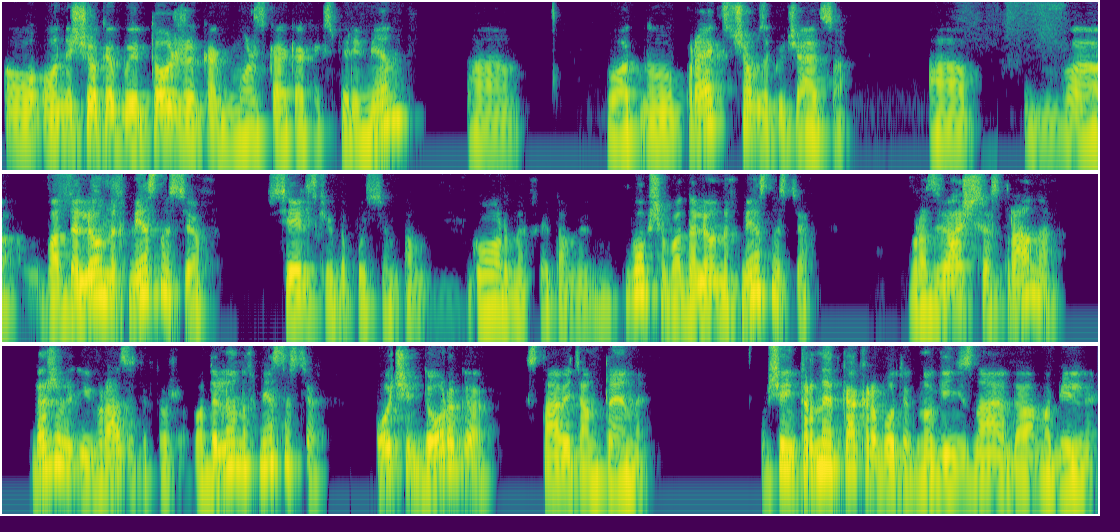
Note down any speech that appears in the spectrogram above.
он еще как бы тоже, как можно сказать, как эксперимент. А, вот, ну, проект в чем заключается? А, в, в отдаленных местностях, сельских, допустим, там, в горных и там, в общем, в отдаленных местностях, в развивающихся странах, даже и в развитых тоже, в отдаленных местностях очень дорого ставить антенны. Вообще интернет как работает? Многие не знают, да, мобильный.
